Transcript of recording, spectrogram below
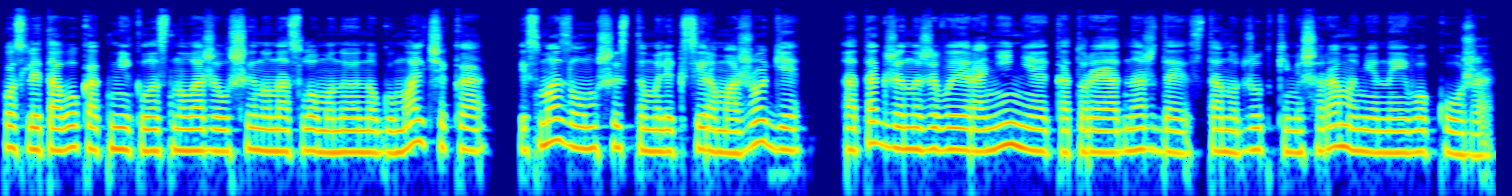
после того, как Николас наложил шину на сломанную ногу мальчика и смазал мшистым эликсиром ожоги, а также ножевые ранения, которые однажды станут жуткими шрамами на его коже.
